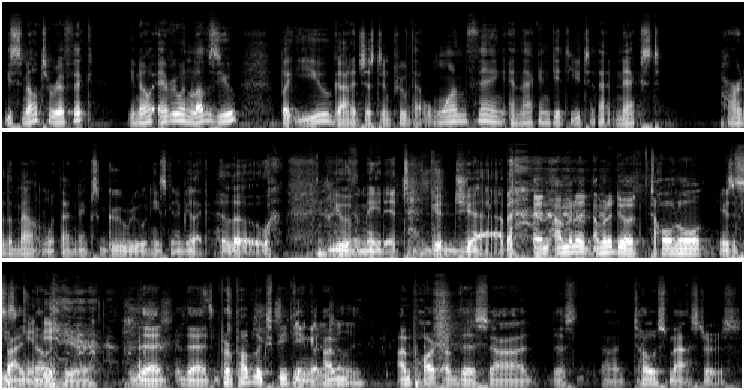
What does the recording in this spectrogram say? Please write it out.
You smell terrific. You know everyone loves you, but you got to just improve that one thing, and that can get you to that next part of the mountain with that next guru, and he's going to be like, "Hello, you've made it. Good job." And I'm gonna I'm gonna do a total Here's a piece of side candy. note here that that for public speaking, I'm jelly. I'm part of this uh, this uh, Toastmasters.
